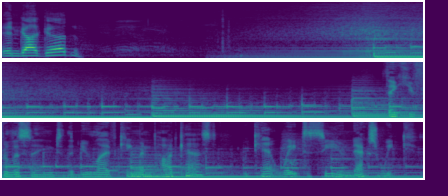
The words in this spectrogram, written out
Isn't God good? Thank you for listening to the New Life Kingman podcast. Can't wait to see you next week.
